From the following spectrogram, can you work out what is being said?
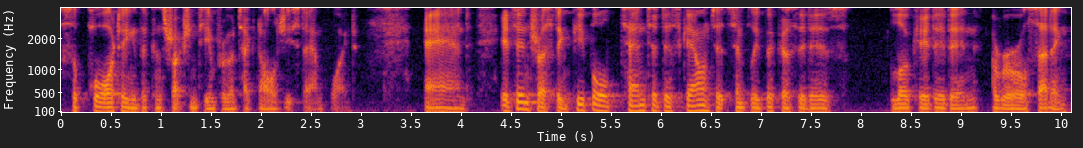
supporting the construction team from a technology standpoint. And it's interesting, people tend to discount it simply because it is located in a rural setting.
